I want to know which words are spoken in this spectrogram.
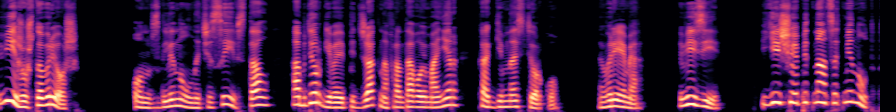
Вижу, что врешь. Он взглянул на часы и встал, обдергивая пиджак на фронтовой манер, как гимнастерку. «Время. Вези». «Еще пятнадцать минут!»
